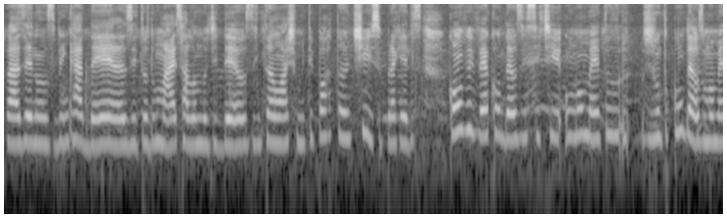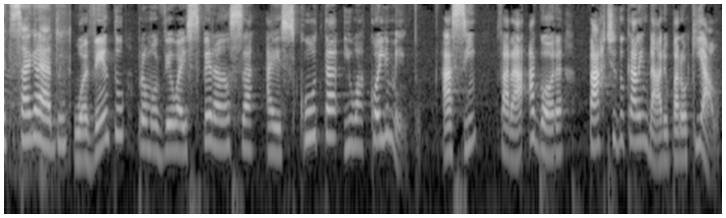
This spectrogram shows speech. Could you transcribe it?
fazendo as brincadeiras e tudo mais, falando de Deus. Então acho muito importante isso, para que eles conviver com Deus e sentir um momento junto com Deus, um momento sagrado. O evento promoveu a esperança, a escuta e o acolhimento. Assim, fará agora parte do calendário paroquial.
